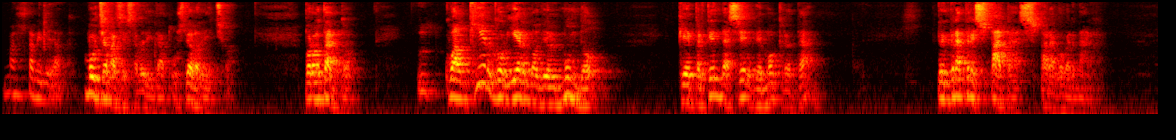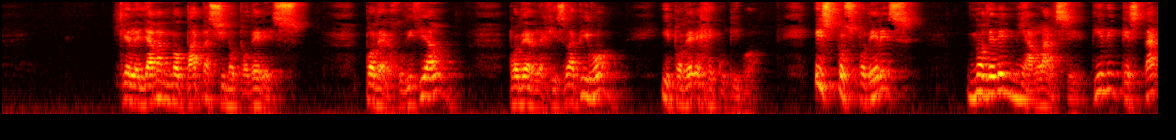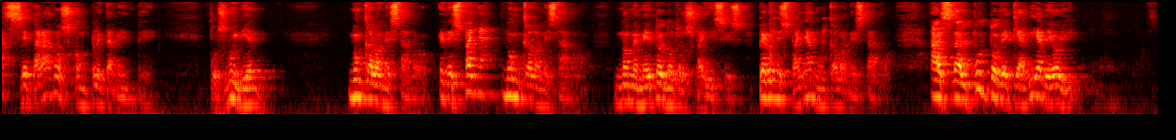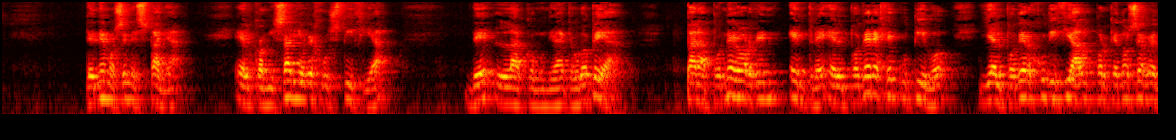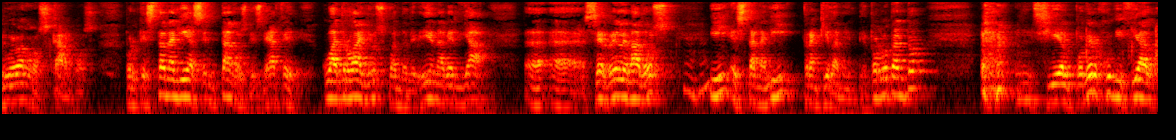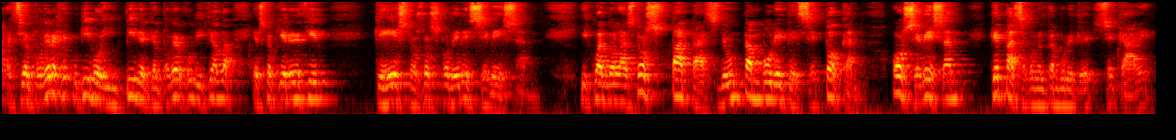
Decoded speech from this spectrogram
más estabilidad. Mucha más estabilidad, usted lo ha dicho. Por lo tanto, cualquier gobierno del mundo que pretenda ser demócrata tendrá tres patas para gobernar, que le llaman no patas sino poderes. Poder judicial, poder legislativo y poder ejecutivo. Estos poderes no deben ni hablarse, tienen que estar separados completamente. Pues muy bien, nunca lo han estado. En España nunca lo han estado. No me meto en otros países, pero en España nunca lo han estado. Hasta el punto de que a día de hoy tenemos en España el comisario de justicia de la Comunidad Europea para poner orden entre el poder ejecutivo y el Poder Judicial porque no se renuevan los cargos, porque están allí asentados desde hace cuatro años, cuando deberían haber ya eh, eh, ser relevados, y están allí tranquilamente. Por lo tanto, si el Poder Judicial, si el Poder Ejecutivo impide que el Poder Judicial, esto quiere decir que estos dos poderes se besan. Y cuando las dos patas de un tamburete se tocan o se besan, ¿Qué pasa con el tamburete? Se cae.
